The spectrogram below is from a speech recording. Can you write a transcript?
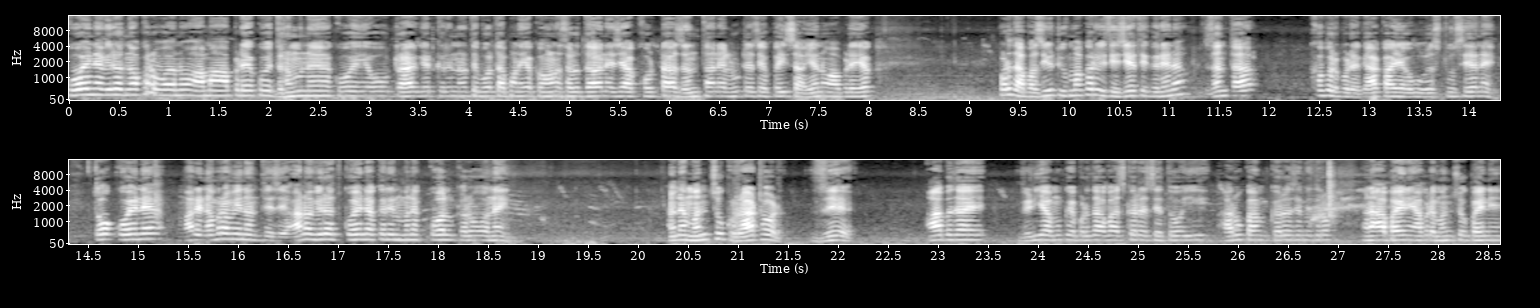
કોઈને વિરોધ ન કરવાનો. આમાં આપણે કોઈ ધર્મને કોઈ એવું ટાર્ગેટ કરીને નથી બોલતા, પણ એક અણશ્રદ્ધાને જે આ ખોટા જનતાને લૂંટે છે પૈસા, એનો આપણે એક પડદાફાશ યુટ્યુબમાં કરવી હતી જેથી કરીને જનતા ખબર પડે કે આ કાંઈ એવું વસ્તુ છે નહીં. તો કોઈને મારી નમ્ર વિનંતી છે. આનો વિરોધ કોઈને કરીને મને કોલ કરવો નહીં. અને મનસુખ રાઠોડ જે આ બધા વિડીયા મૂકે પડદાફાશ કરે છે, તો એ સારું કામ કરે છે મિત્રો. અને આ ભાઈને આપણે, મનસુખભાઈની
